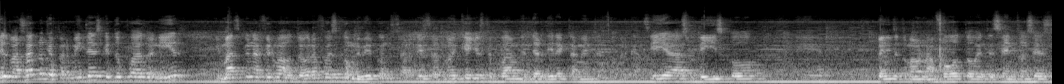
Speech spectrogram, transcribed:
El bazar lo que permite es que tú puedas venir y más que una firma de autógrafo es convivir con tus artistas, ¿no? Y que ellos te puedan vender directamente su mercancía, su disco, venir a tomar una foto, etc. Entonces,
